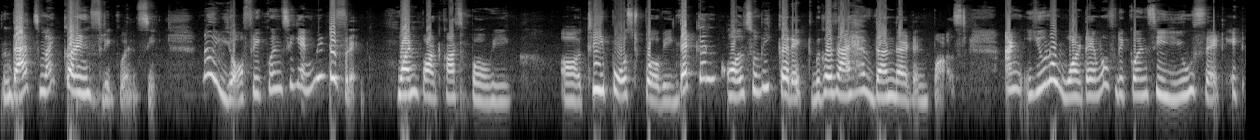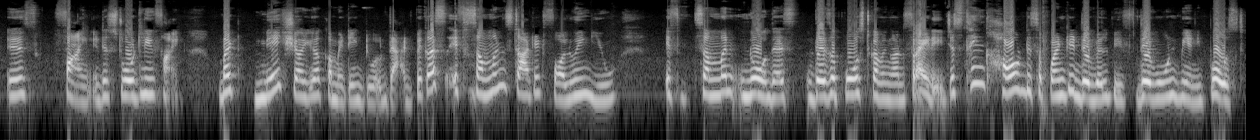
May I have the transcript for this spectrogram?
that's my current frequency. Now, your frequency can be different. One podcast per week uh, three posts per week. That can also be correct because i have done that in past. And you know whatever frequency you set it is fine. It is totally fine. But make sure you're committing to that because if someone started following you if someone know there's there's a post coming on friday just think how disappointed they will be if there won't be any post.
